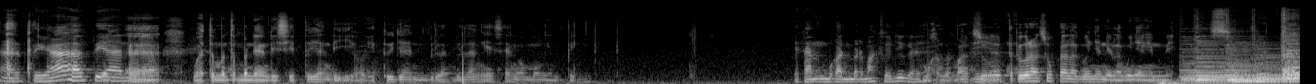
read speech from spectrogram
hati-hati anda Eh, buat teman-teman yang di situ yang di IO itu jangan bilang-bilang ya saya ngomongin Pink. ya kan bukan bermaksud juga ya Bukan bermaksud, Iya. tapi orang suka lagunya nih, lagunya yang ini nih. Sungguh tak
